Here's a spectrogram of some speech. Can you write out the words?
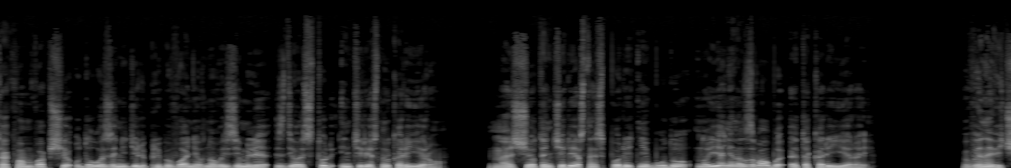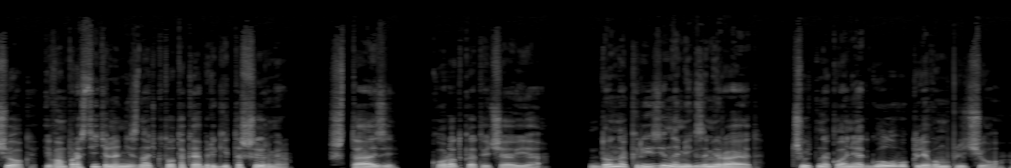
как вам вообще удалось за неделю пребывания в Новой Земле сделать столь интересную карьеру?» «Насчет интересной спорить не буду, но я не назвал бы это карьерой. «Вы новичок, и вам простительно не знать, кто такая Бригитта Ширмер». «Штази», — коротко отвечаю я. Донна Кризи на миг замирает, чуть наклоняет голову к левому плечу.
